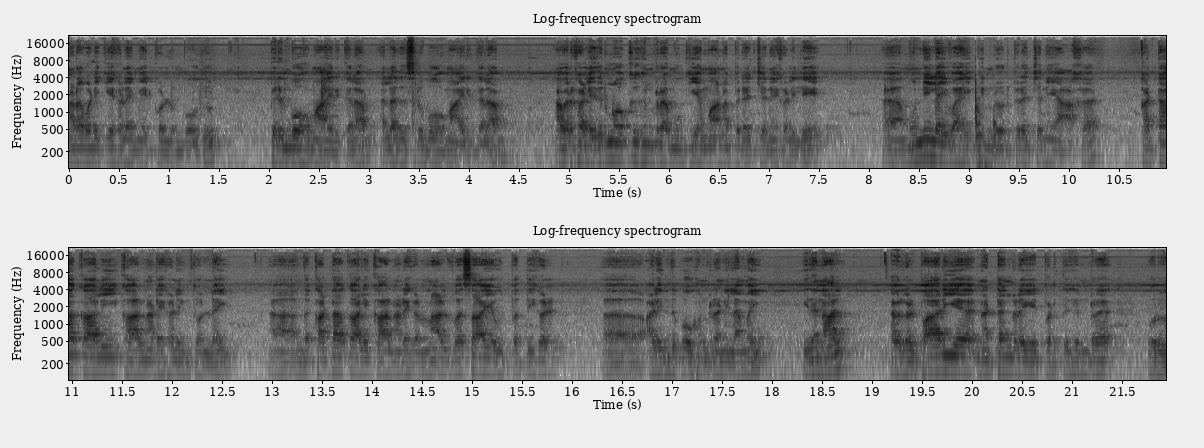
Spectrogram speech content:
நடவடிக்கைகளை மேற்கொள்ளும் போது பெரும்போகமாக இருக்கலாம் அல்லது சிறுபோகமாக இருக்கலாம். அவர்கள் எதிர்நோக்குகின்ற முக்கியமான பிரச்சனைகளிலே முன்னிலை வகிக்கின்ற ஒரு பிரச்சனையாக கட்டாக்காலி கால்நடைகளின் தொல்லை அந்த கட்டாக்காலி கால்நடைகளினால் விவசாய உற்பத்திகள் அழிந்து போகின்ற நிலைமை. இதனால் அவர்கள் பாரிய நட்டங்களை ஏற்படுத்துகின்ற ஒரு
